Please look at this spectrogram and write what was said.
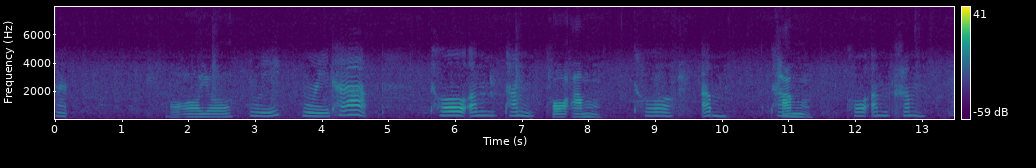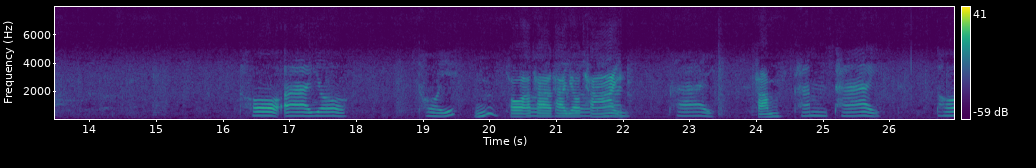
หัด หออยอหอยหอยทากทออำททออำำทออำททออำคำทออายอถอยำอืมทออาทาทายอทายทายทคำทายทอ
